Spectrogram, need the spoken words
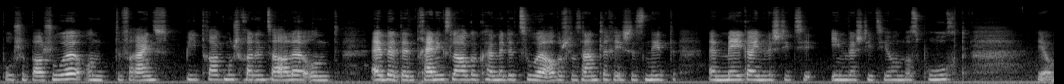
brauchst du ein paar Schuhe und den Vereinsbeitrag musst du können zahlen und eben den Trainingslager kommen dazu, aber schlussendlich ist es nicht eine mega Investition, Investition was es braucht. Ja,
